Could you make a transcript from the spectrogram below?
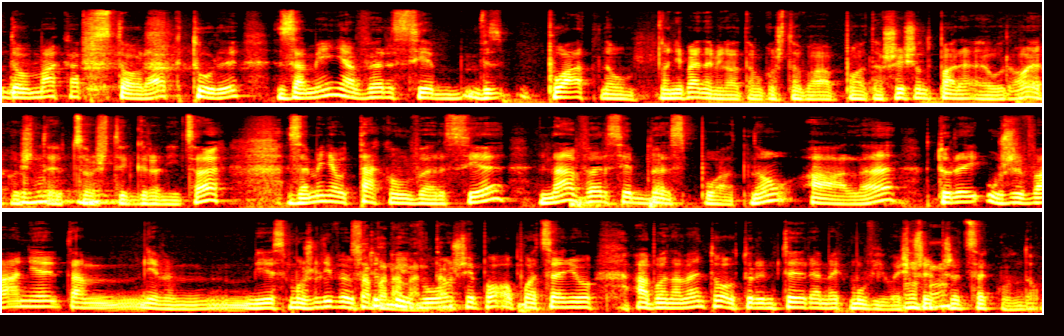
do Mac App Store'a, który zamienia wersję płatną, no nie pamiętam ile tam kosztowała płatna, 60 parę euro, jakoś te, mhm, coś w mhm. tych granicach, zamieniał taką wersję na wersję bezpłatną, ale której używanie tam, nie wiem, jest możliwe już tylko i wyłącznie po opłaceniu abonamentu, o którym ty, Remek, mówiłeś mhm. przed, przed sekundą.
